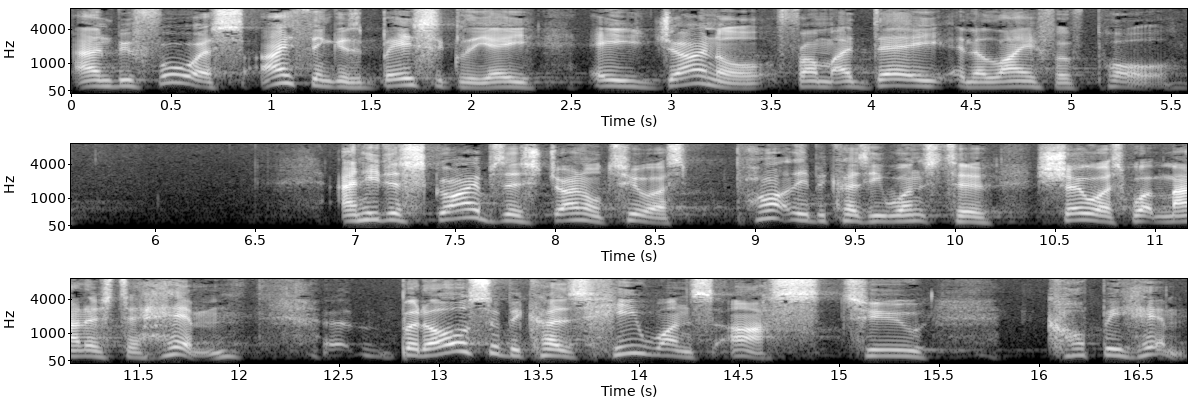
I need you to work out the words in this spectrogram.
and before us, I think, is basically a, a journal from a day in the life of Paul. And he describes this journal to us partly because he wants to show us what matters to him, but also because he wants us to copy him.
